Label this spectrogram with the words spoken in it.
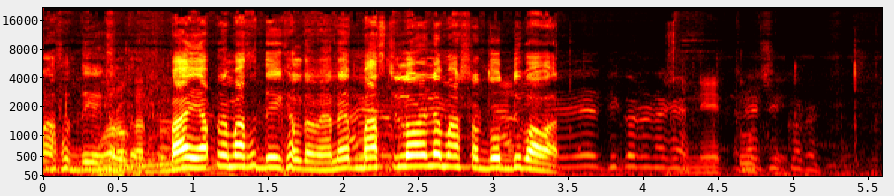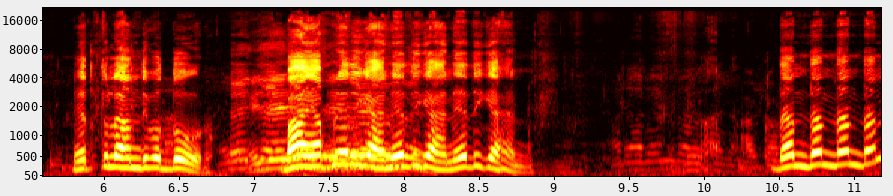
মাছের দিকে খেলতেন ভাই আপনি মাছের দিকে খেলতেন না মাছটি লড়াইলে মাছটা দৌড় দিব আবার। নেট তুলে আন দিব দৌড়। ভাই আপনি এদিকে আন এদিকে আন এদিকে আন দেন দেন দেন দেন।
